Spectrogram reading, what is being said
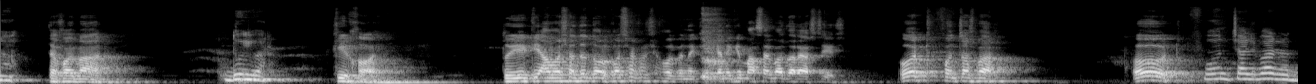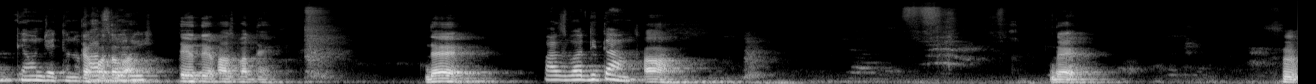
না। তে কয়বার? দুইবার। কি হয় তুই কি আমার সাথে দর কষাকষি করবে নাকি? এখানে কি মাছের বাজারে আসছিস? ওঠ পঞ্চাশ বার ওঠ পঞ্চাশ বার দেওয়ান যাইতো না কতবার দে দে পাঁচবার দে। দে। পাঁচবার দিতাম। আ দে। হুম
